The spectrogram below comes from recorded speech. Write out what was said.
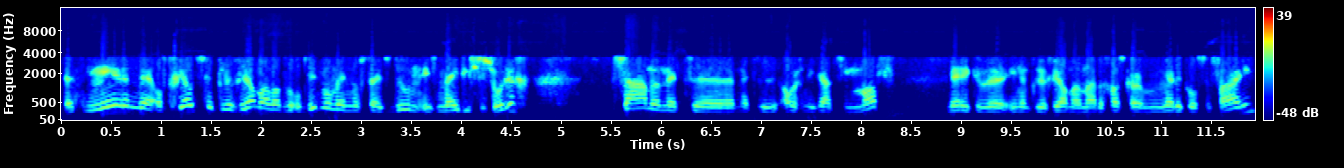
Het merende, of het grootste programma wat we op dit moment nog steeds doen is medische zorg. Samen met, eh, met de organisatie MAF werken we in een programma Madagascar Medical Safari.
